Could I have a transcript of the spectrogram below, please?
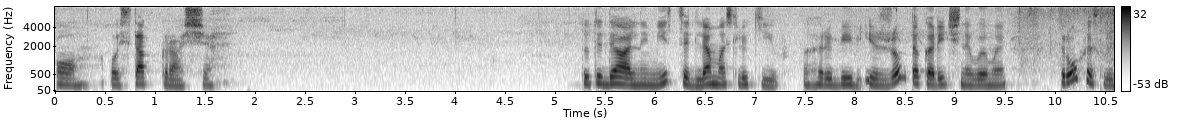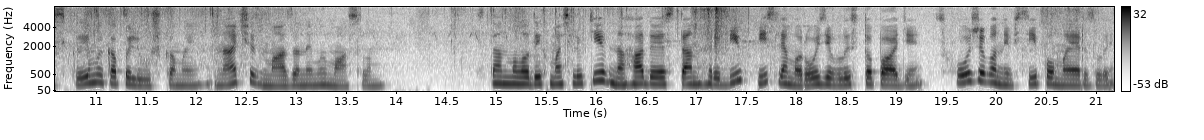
О, ось так краще. Тут ідеальне місце для маслюків, грибів із жовто-коричневими, трохи слизькими капелюшками, наче змазаними маслом. Стан молодих маслюків нагадує стан грибів після морозів в листопаді. Схоже, вони всі померзли.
